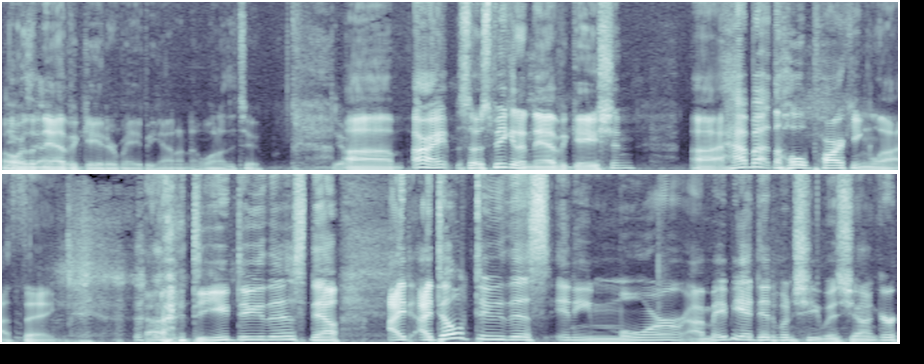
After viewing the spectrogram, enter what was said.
or the navigator, maybe. I don't know, one of the two. Yep. Um, all right. So speaking of navigation, uh, how about the whole parking lot thing? Uh, do you do this now? I, I don't do this anymore. Uh, maybe I did when she was younger.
